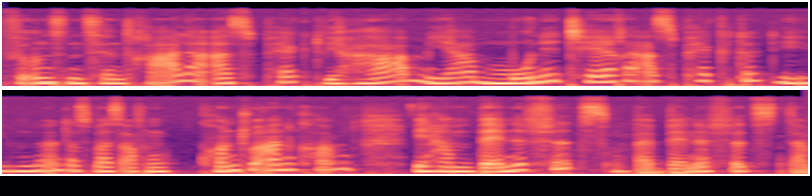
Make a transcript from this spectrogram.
für uns ein zentraler Aspekt. Wir haben ja monetäre Aspekte, die, ne, das, was auf dem Konto ankommt. Wir haben Benefits und bei Benefits, da,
